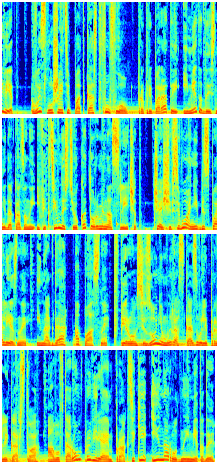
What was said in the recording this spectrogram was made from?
Привет! Вы слушаете подкаст «Фуфло» про препараты и методы с недоказанной эффективностью, которыми нас лечат. Чаще всего они бесполезны, иногда опасны. В первом сезоне мы рассказывали про лекарства, а во втором проверяем практики и народные методы.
